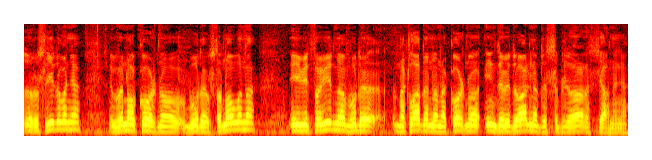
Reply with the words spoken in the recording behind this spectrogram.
розслідування, вино кожного буде встановлено і відповідно буде накладено на кожного індивідуальне дисциплінарне стягнення,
